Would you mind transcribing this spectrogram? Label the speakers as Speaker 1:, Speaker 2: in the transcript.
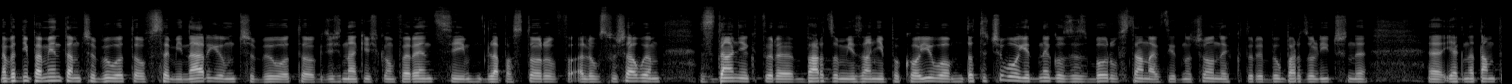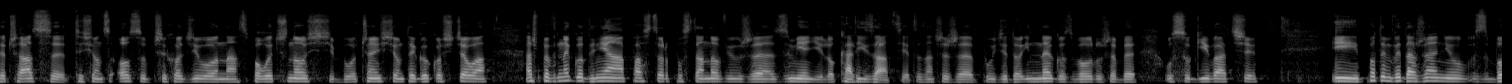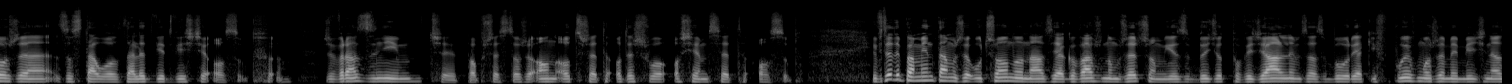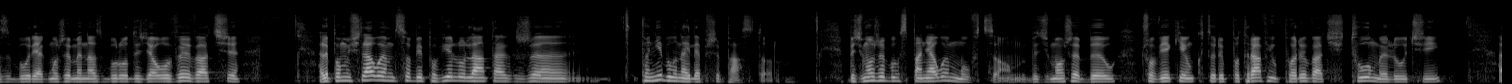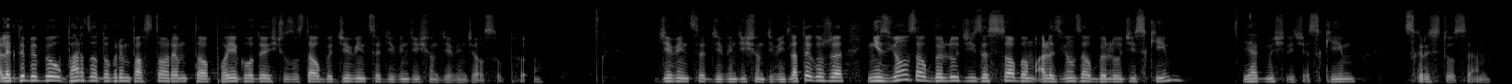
Speaker 1: Nawet nie pamiętam, czy było to w seminarium, czy było to gdzieś na jakiejś konferencji dla pastorów, ale usłyszałem zdanie, które bardzo mnie zaniepokoiło. Dotyczyło jednego ze zborów w Stanach Zjednoczonych, który był bardzo liczny. E, Jak na tamte czasy tysiąc osób przychodziło na społeczności, było częścią tego kościoła, aż pewnego dnia pastor postanowił, że zmieni lokalizację, to znaczy, że pójdzie do innego zboru, żeby usługiwać. I po tym wydarzeniu w zborze zostało zaledwie 200 osób. Że wraz z nim, czy poprzez to, że on odszedł, odeszło 800 osób. I wtedy pamiętam, że uczono nas, jak ważną rzeczą jest być odpowiedzialnym za zbór, jaki wpływ możemy mieć na zbór, jak możemy na zbór oddziaływać. Ale pomyślałem sobie po wielu latach, że to nie był najlepszy pastor. Być może był wspaniałym mówcą, być może był człowiekiem, który potrafił porywać tłumy ludzi, ale gdyby był bardzo dobrym pastorem, to po jego odejściu zostałoby 999 osób. 999, dlatego że nie związałby ludzi ze sobą, ale związałby ludzi z kim? Jak myślicie, z kim? Z Chrystusem.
